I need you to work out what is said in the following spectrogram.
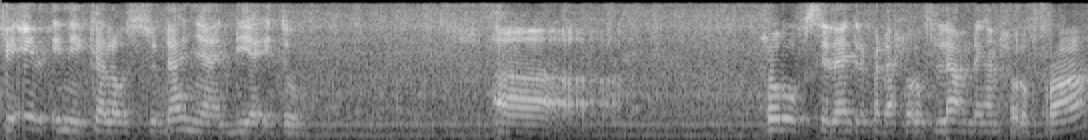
fi'il ini kalau sudahnya dia itu uh, huruf selain daripada huruf lam dengan huruf ra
